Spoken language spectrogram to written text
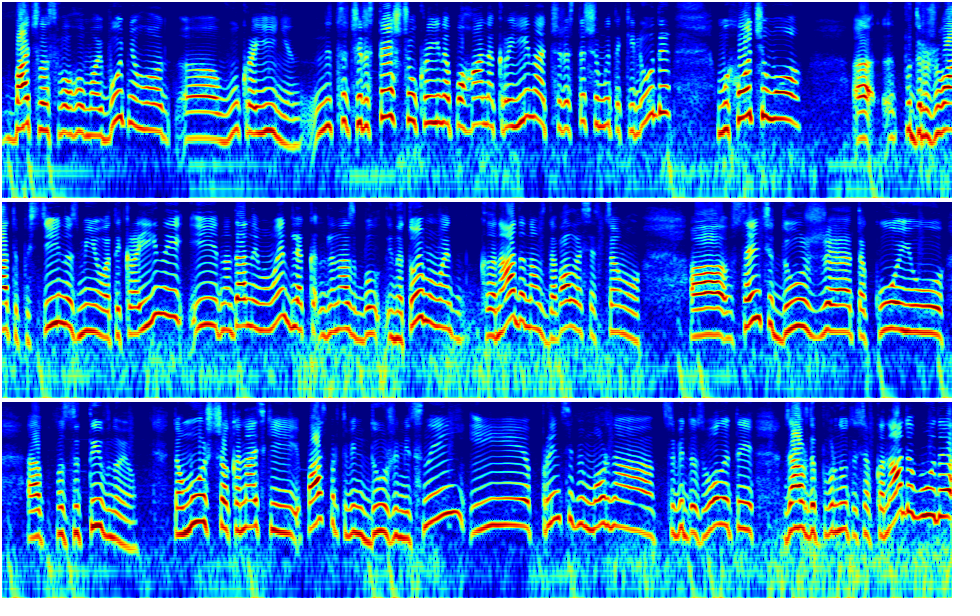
бачили свого майбутнього е, в Україні. Не це через те, що Україна погана країна, а через те, що ми такі люди, ми хочемо подорожувати постійно, змінювати країни. І на даний момент для, для нас був і на той момент Канада нам здавалася в цьому е, сенсі дуже такою е, позитивною. Тому що канадський паспорт він дуже міцний, і в принципі можна собі дозволити завжди повернутися в Канаду буде,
